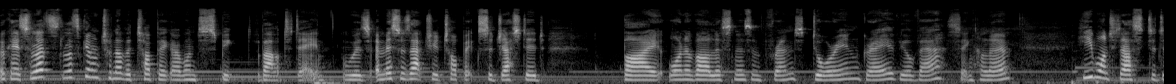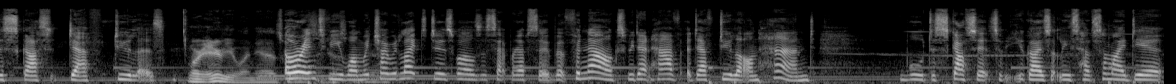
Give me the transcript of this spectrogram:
Okay, so let's let's get on to another topic I want to speak about today. It was and this was actually a topic suggested by one of our listeners and friends, Dorian Gray. If you're there, saying hello. He wanted us to discuss death doulas Or interview one, yeah. or interview one, which yeah. I would like to do as well as a separate episode. But for now, because we don't have a death doula on hand, we'll discuss it so that you guys at least have some idea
